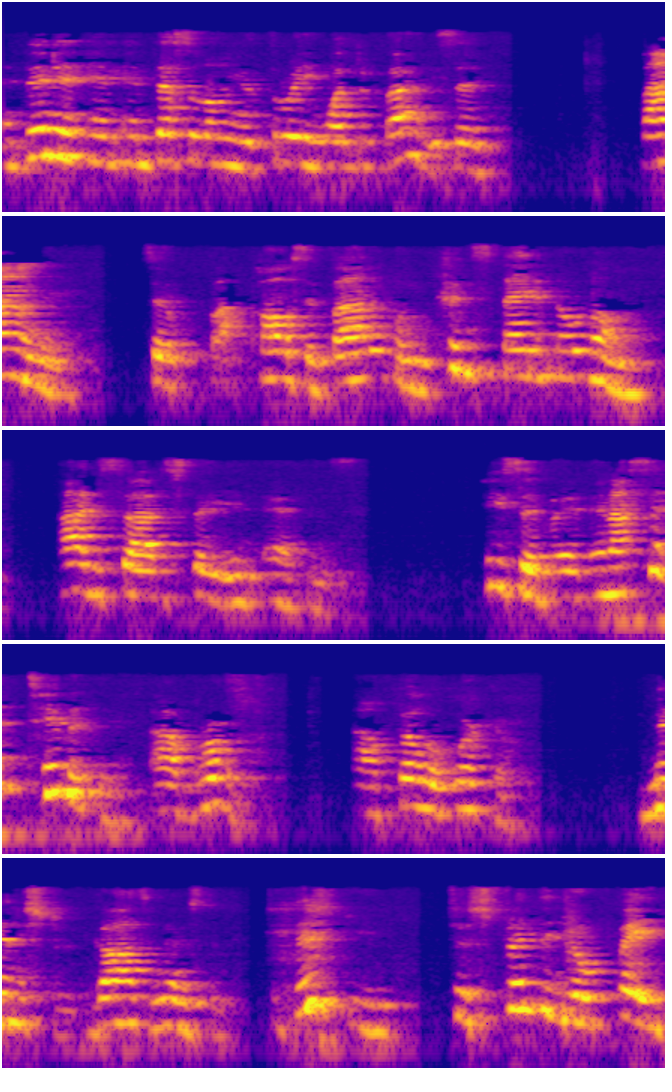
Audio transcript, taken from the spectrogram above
And then in, in, in Thessalonians 3, 1 through 5, he said, Finally, so Paul said, Finally, when we couldn't stand it no longer, I decided to stay in Athens. He said, and I sent Timothy, our brother, our fellow worker, minister, God's minister, to visit you, to strengthen your faith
